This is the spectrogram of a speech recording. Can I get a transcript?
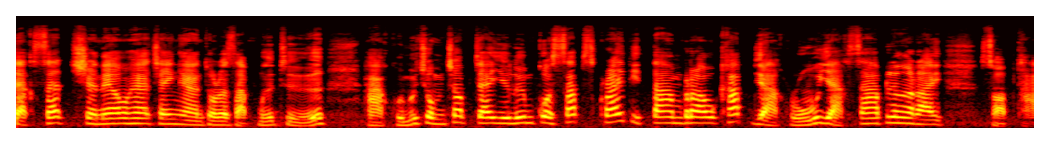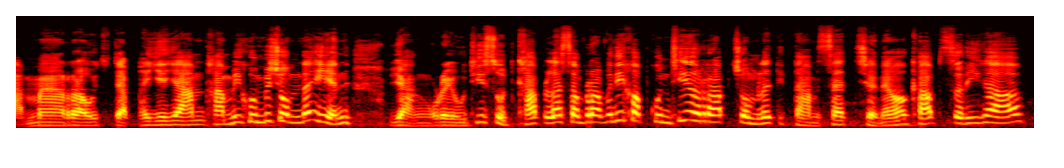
จาก Z Channel ฮะ ใช้งานโทรศัพท์มือถือ หากคุณผู้ชมชอบใจอย่าลืมกด subscribe ติดตามเราครับ อยากรู้อยากทราบเรื่องอะไร สอบถามมาเราจะพยายามทำให้คุณผู้ชมได้เห็นอย่างเร็วที่สุดครับ และสำหรับวันนี้ขอบคุณที่รับชมและติดตาม Z Channel ครับ สวัสดีครับ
